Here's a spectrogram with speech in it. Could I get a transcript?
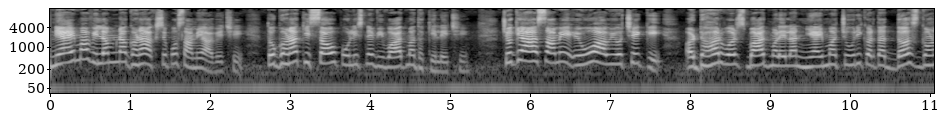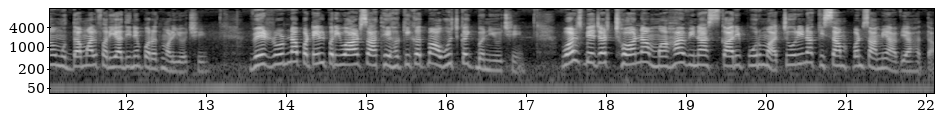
ન્યાયમાં વિલંબના ઘણા આક્ષેપો સામે આવે છે. તો ઘણા કિસ્સાઓ પોલીસને વિવાદમાં ધકેલે છે. જોકે આ સામે એવો આવ્યો છે કે અઢાર વર્ષ બાદ મળેલા ન્યાયમાં ચોરી કરતા દસ ગણો મુદ્દામાલ ફરિયાદીને પરત મળ્યો છે. વેડ રોડના પટેલ પરિવાર સાથે હકીકતમાં આવું જ કંઈક બન્યું છે. વર્ષ બે હજાર છના મહાવિનાશકારી પૂરમાં ચોરીના કિસ્સા પણ સામે આવ્યા હતા.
